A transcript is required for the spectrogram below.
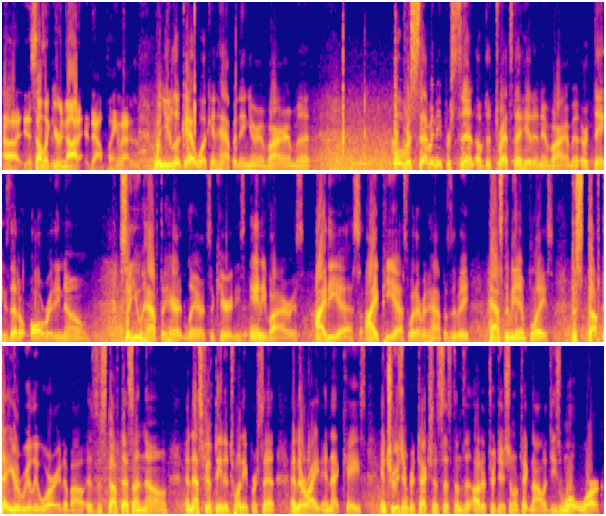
Uh, it sounds like you're not downplaying that. When you look at what can happen in your environment, over 70% of the threats that hit an environment are things that are already known. So you have to have layered securities, antivirus, IDS, IPS, whatever it happens to be, has to be in place. The stuff that you're really worried about is the stuff that's unknown, and that's 15 to 20 percent. And they're right. In that case, intrusion protection systems and other traditional technologies won't work,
